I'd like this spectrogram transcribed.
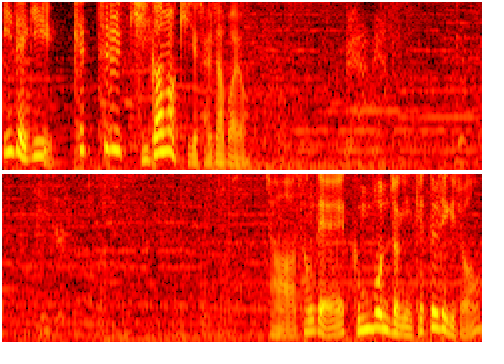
이 덱이 캐트를 기가 막히게 잘 잡아요. 자 상대 근본적인 캐틀 덱이죠.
